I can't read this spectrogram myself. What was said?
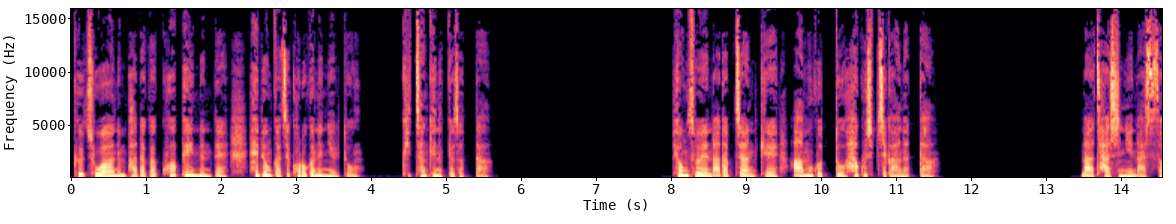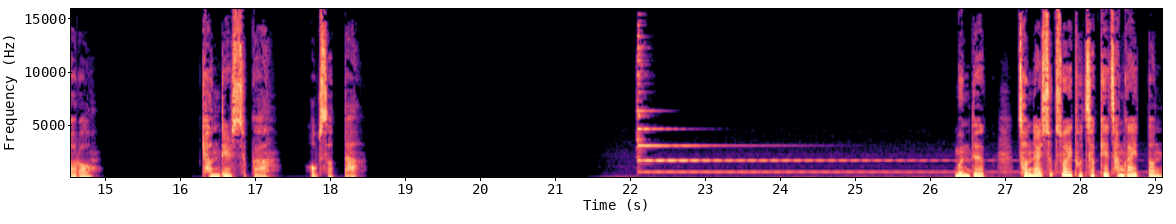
그 좋아하는 바다가 코앞에 있는데 해변까지 걸어가는 일도 귀찮게 느껴졌다. 평소에 나답지 않게 아무것도 하고 싶지가 않았다. 나 자신이 낯설어 견딜 수가 없었다. 문득 전날 숙소에 도착해 참가했던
